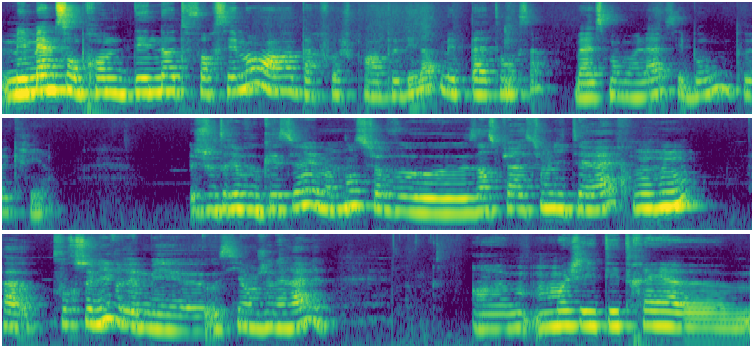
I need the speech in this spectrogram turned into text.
mais même sans prendre des notes forcément, hein, parfois je prends un peu des notes, mais pas tant que ça. Bah, à ce moment-là, c'est bon, on peut écrire. Je voudrais vous questionner maintenant sur vos inspirations littéraires, Mhm. pas pour ce livre, mais euh, aussi en général. Euh, moi, j'ai été très, euh,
